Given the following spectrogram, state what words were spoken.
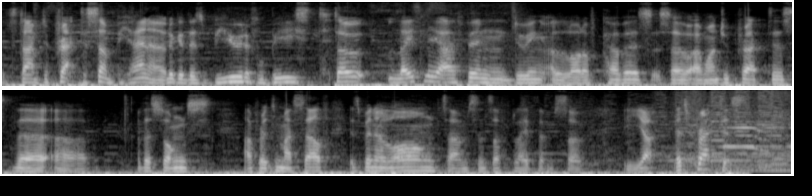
It's time to practice some piano. Look at this beautiful beast. So lately I've been doing a lot of covers, so I want to practice the uh, the songs I've written myself. It's been a long time since I've played them, so yeah, let's practice.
